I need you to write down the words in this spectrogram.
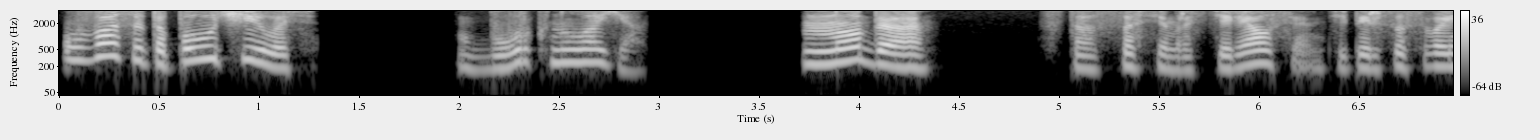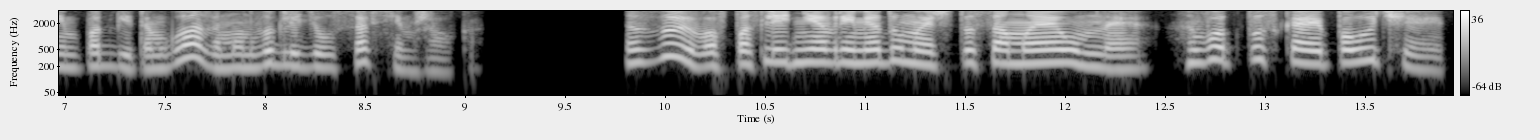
«У вас это получилось!» — буркнула я. «Ну да». Стас совсем растерялся. Теперь со своим подбитым глазом он выглядел совсем жалко. Зуева в последнее время думает, что самая умная. Вот пускай и получает.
